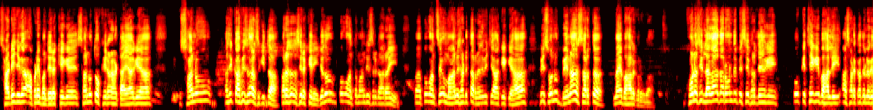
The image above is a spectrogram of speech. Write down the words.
ਸਾਡੀ ਜਗ੍ਹਾ ਆਪਣੇ ਬੰਦੇ ਰੱਖੇ ਗਏ, ਸਾਨੂੰ ਧੋਖੇ ਨਾਲ ਹਟਾਇਆ ਗਿਆ। ਸਾਨੂੰ, ਅਸੀਂ ਕਾਫੀ ਸੰਘਰਸ਼ ਕੀਤਾ, ਪਰ ਅਸੀਂ ਰੱਖੇ ਨਹੀਂ। ਜਦੋਂ ਭਗਵੰਤ ਮਾਨ ਦੀ ਸਰਕਾਰ ਆਈ ਭਗਵੰਤ ਸਿੰਘ ਮਾਨ ਨੇ ਸਾਡੇ ਧਰਨੇ ਦੇ ਵਿੱਚ ਆ ਕੇ ਕਿਹਾ ਵੀ ਤੁਹਾਨੂੰ ਬਿਨਾਂ ਸ਼ਰਤ ਮੈਂ ਬਹਾਲ ਕਰੂੰਗਾ। ਹੁਣ ਅਸੀਂ ਲਗਾਤਾਰ ਉਹਨਾਂ ਦੇ ਪਿੱਛੇ ਫਿਰਦੇ ਆਂਗੇ। ਉਹ ਕਿੱਥੇ ਗਈ ਬਹਾਲੀ? ਆ ਸੜਕਾਂ ਤੇ ਲੱਗੇ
